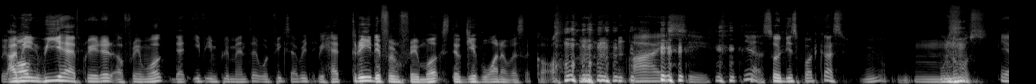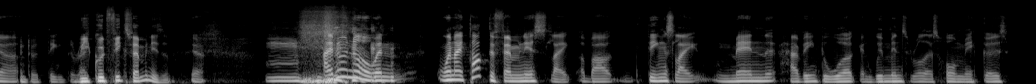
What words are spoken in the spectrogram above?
We I all- mean, we have created a framework that, if implemented, would fix everything. we had three different frameworks. They'll give one of us a call. I see. yeah. So this podcast, you know, who Mm. knows? Yeah. I don't think the we right. could fix feminism. Mm. I don't know when when I talk to feminists like about things like men having to work and women's role as homemakers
